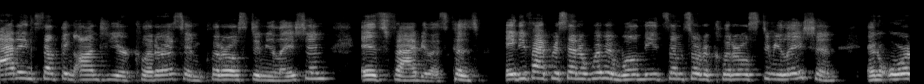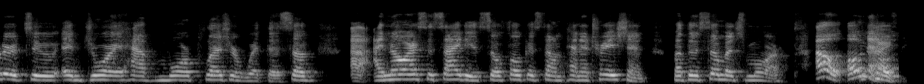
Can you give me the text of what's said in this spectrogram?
adding something onto your clitoris and clitoral stimulation is fabulous because 85% of women will need some sort of clitoral stimulation in order to enjoy, have more pleasure with this. So uh, I know our society is so focused on penetration, but there's so much more. Oh, oh no. Okay,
